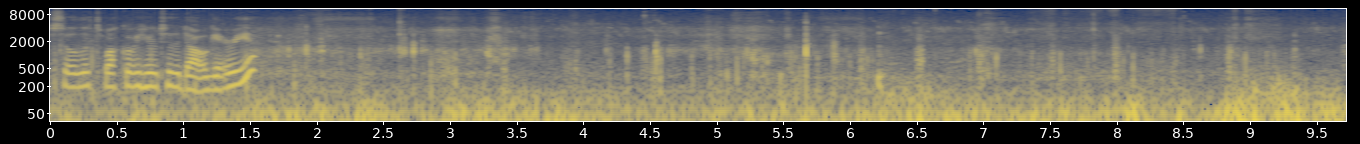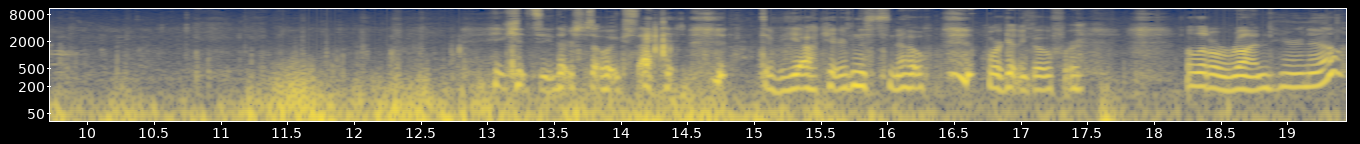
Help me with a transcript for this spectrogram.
So let's walk over here to the dog area. You can see they're so excited to be out here in the snow. We're gonna go for a little run here now.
